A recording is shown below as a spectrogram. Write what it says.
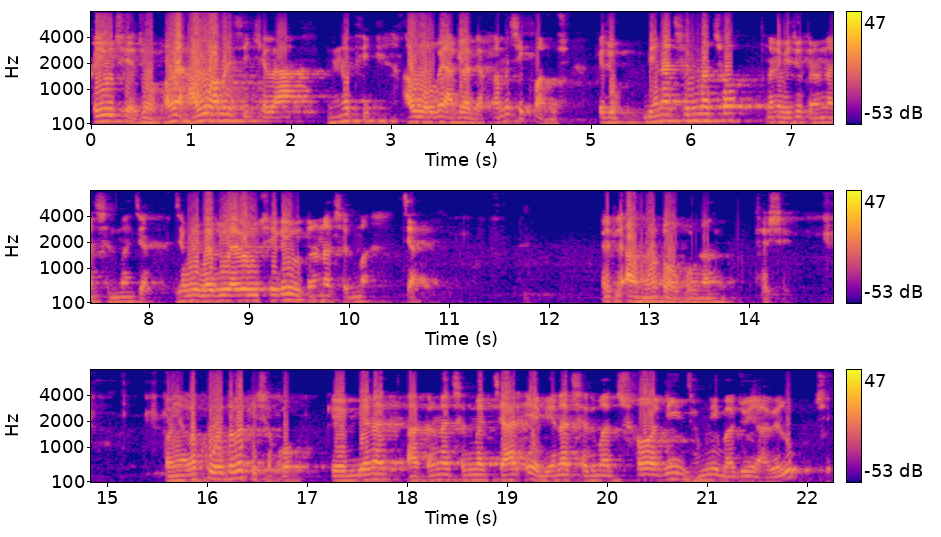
કયું છે? જો, હવે આવું આપણે શીખેલા નથી. આવું હવે આગલા દાખલામાં શીખવાનું છે. કે જો, બેના છેદમાં છ અને બીજું ત્રણના છેદમાં ચાર. જમણી બાજુ આવેલું છે કયું? ત્રણના છેદમાં ચાર. એટલે આ મોટો અપૂર્ણાંક થશે. અહીંયા લખવું હોય તો લખી શકો. કે બેના આ ત્રણના છેદમાં ચાર એ બેના છેદમાં ની જમણી બાજુએ આવેલું છે.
